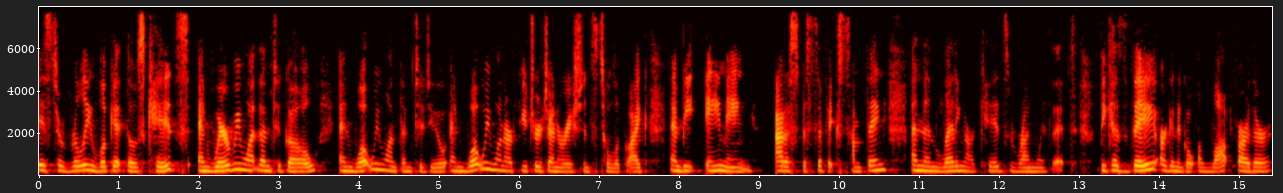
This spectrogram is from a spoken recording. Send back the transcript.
is to really look at those kids and where we want them to go and what we want them to do and what we want our future generations to look like and be aiming at a specific something and then letting our kids run with it because they are going to go a lot farther,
